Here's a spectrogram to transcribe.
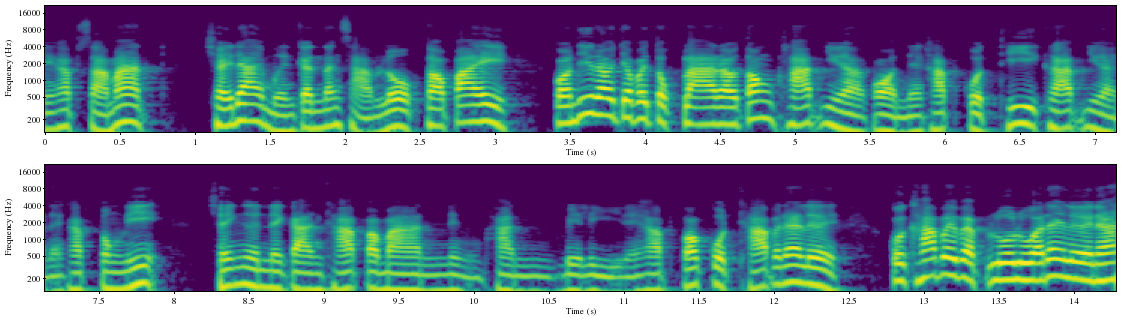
นะครับ สามารถใช้ได้เหมือนกันทั้ง 3 โลกต่อไป ก่อนที่เราจะไปตกปลาเราต้องคราฟเหยื่อก่อนนะครับ กดที่คราฟเหยื่อนะครับ ตรงนี้ใช้เงินในการคราฟประมาณ 1,000 เบลีนะครับ ก็กดคราฟไปได้เลย กดคราฟไปแบบรัวๆได้เลยนะ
